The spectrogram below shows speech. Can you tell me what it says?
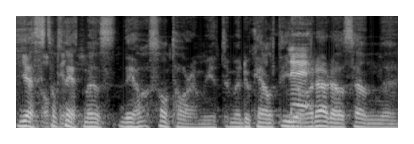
Gästavsnitt, men det, sånt har de ju inte. Men du kan alltid Nej. göra det och sen... Eh,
